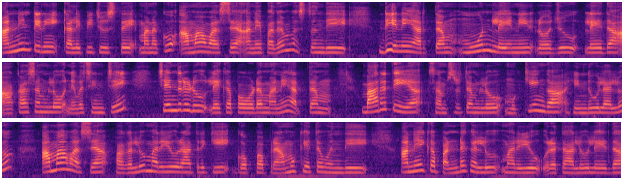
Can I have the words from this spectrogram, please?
అన్నింటినీ కలిపి చూస్తే మనకు అమావాస్య అనే పదం వస్తుంది. దీని అర్థం మూన్ లేని రోజు లేదా ఆకాశంలో నివసించే చంద్రుడు లేకపోవడం అనే అర్థం. భారతీయ సంస్కృతంలో ముఖ్యంగా హిందువులలో అమావాస్య పగలు మరియు రాత్రికి గొప్ప ప్రాముఖ్యత ఉంది. అనేక పండగలు మరియు వ్రతాలు లేదా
